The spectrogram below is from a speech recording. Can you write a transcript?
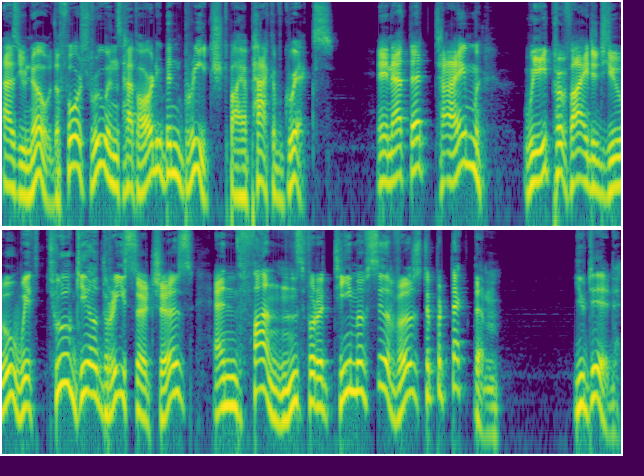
As you know, the forest ruins have already been breached by a pack of gricks. And at that time, we provided you with two guild researchers and funds for a team of silvers to protect them. You did,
